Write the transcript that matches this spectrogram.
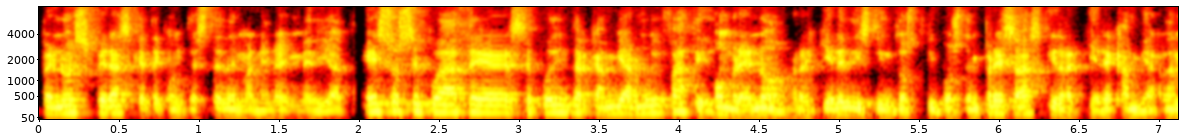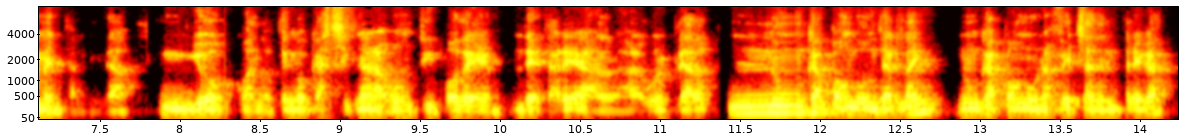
pero no esperas que te conteste de manera inmediata. ¿Eso se puede hacer, se puede intercambiar muy fácil? Hombre, no, requiere distintos tipos de empresas y requiere cambiar la mentalidad. Yo cuando tengo que asignar algún tipo de, de tarea a algún empleado, nunca pongo un deadline, nunca pongo una fecha de entrega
